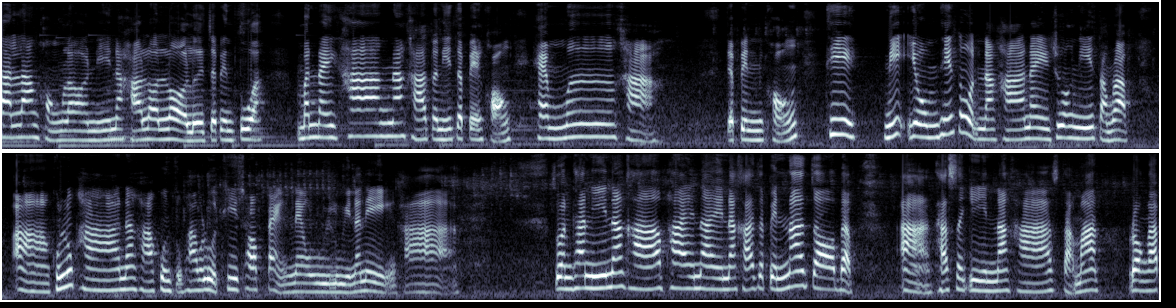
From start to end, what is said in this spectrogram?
ด้านล่างของเรานี้นะคะหล่อๆเลยจะเป็นตัวบันไดข้างนะคะ ตัวนี้จะเป็นของแฮมเมอร์ค่ะ จะเป็นของที่นิยมที่สุดนะคะ ในช่วงนี้สำหรับคุณลูกค้านะคะ คุณสุภาพบุรุษที่ชอบแต่งแนวลุยๆนั่นเองค่ะ ส่วนคันนี้นะคะภายในนะคะจะเป็นหน้าจอแบบอ่าทัชสกรีนนะคะ สามารถรองรับ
